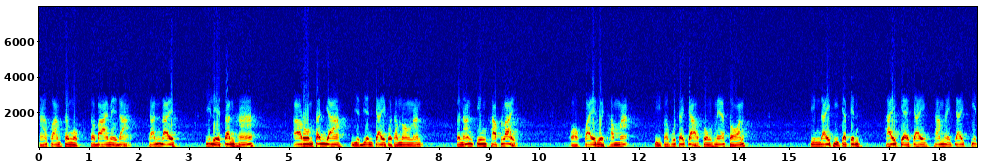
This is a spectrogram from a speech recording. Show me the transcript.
หาความสงบสบายไม่ได้ฉันใดกิเลสตัณหา อารมณ์สัญญาเบียดเบียนใจกว่าทำนองนั้นฉะนั้นจึงขับไล่ ออกไปด้วยธรรมะที่พระพุทธเจ้าทรงแนะสอน สิ่งใดที่จะเป็นภัยแก่ใจทำให้ใจคิด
